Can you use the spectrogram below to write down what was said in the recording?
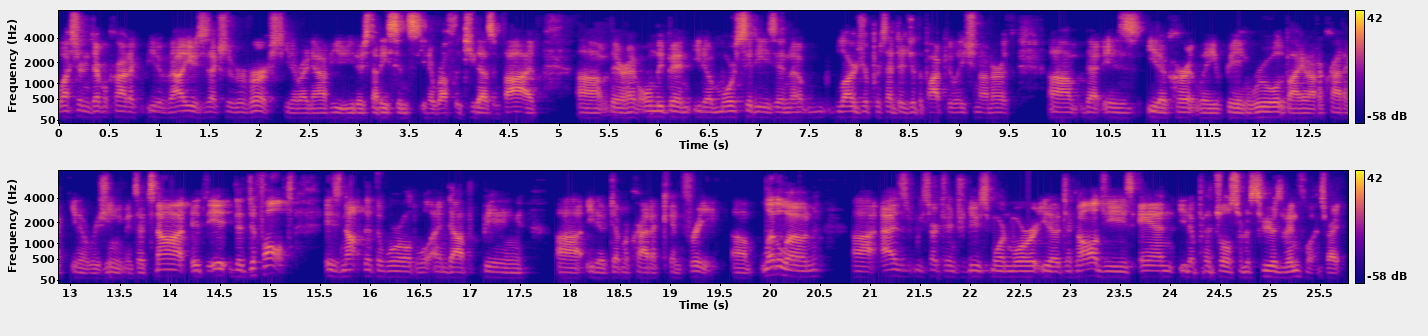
Western democratic you know values is actually reversed. You know, right now, if you you know study since you know roughly 2005, um, there have only been you know more cities and a larger percentage of the population on Earth um, that is you know currently being ruled by an autocratic you know regime. And so it's not it, it, the default is not that the world will end up being uh, you know democratic and free, um, let alone uh, as we start to introduce more and more you know technologies and you know potential sort of spheres of influence right?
